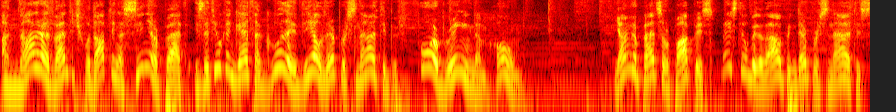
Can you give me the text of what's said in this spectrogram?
Another advantage of adopting a senior pet is that you can get a good idea of their personality before bringing them home. Younger pets or puppies may still be developing their personalities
